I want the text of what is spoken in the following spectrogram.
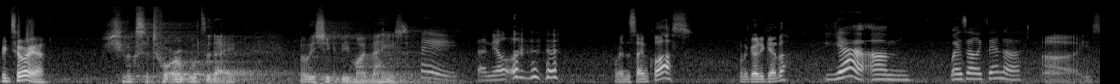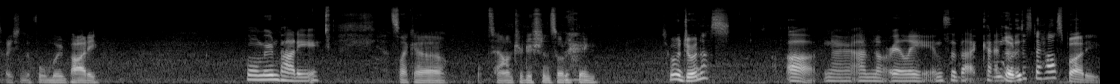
Victoria. She looks adorable today. At least she could be my mate. Hey, Daniel. We're in the same class. Want to go together? yeah, um, where's Alexander? Uh, he's hosting the full moon party. Full moon party. It's like a town tradition sort of thing. Do you want to join us? Oh, no, I'm not really into that kind No, of. it's just a house party.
